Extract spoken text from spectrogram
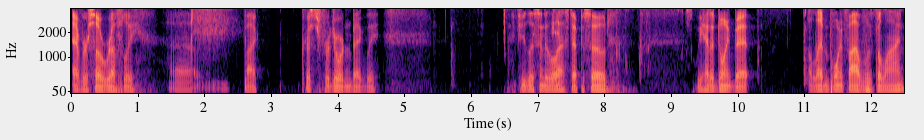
ever so roughly, uh, by Christopher Jordan Begley. If you listen to the last episode, we had a doink bet. Eleven point five was the line.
